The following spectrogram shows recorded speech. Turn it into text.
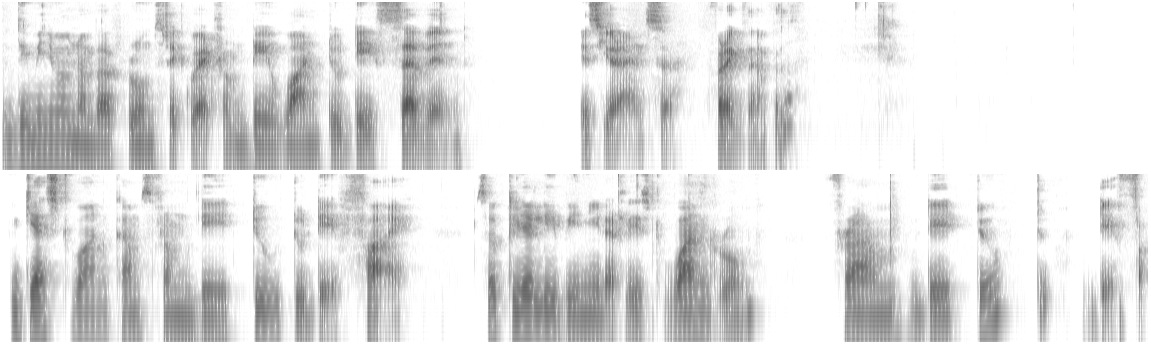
the minimum number of rooms required from day 1 to day 7 is your answer. For example, guest 1 comes from day 2 to day 5. So clearly we need at least one room from day 2 to day 5.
